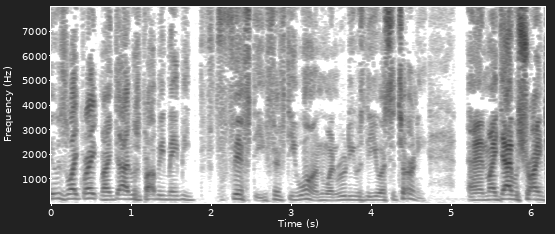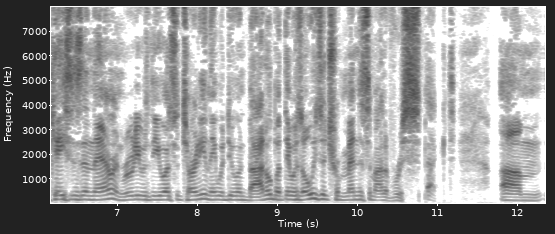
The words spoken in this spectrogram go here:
it was like right. My dad was probably maybe 50, 51 when Rudy was the U.S. attorney. And my dad was trying cases in there, and Rudy was the U.S. attorney, and they were doing battle, but there was always a tremendous amount of respect um,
